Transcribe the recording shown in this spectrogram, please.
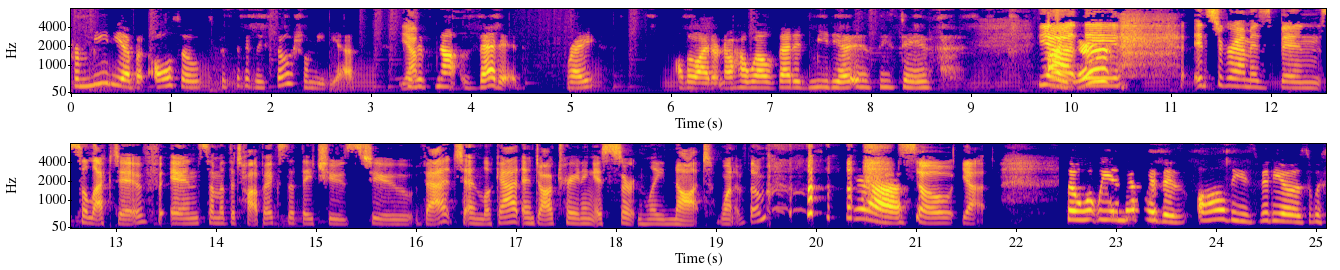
from media, but also specifically social media, because yep. it's not vetted, right? Although I don't know how well vetted media is these days. Yeah, they, Instagram has been selective in some of the topics that they choose to vet and look at, and dog training is certainly not one of them. yeah. So, yeah. So, what we end up with is all these videos with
